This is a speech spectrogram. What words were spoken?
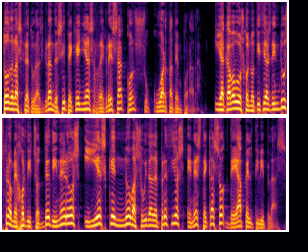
Todas las criaturas grandes y pequeñas regresa con su cuarta temporada. Y acabamos con noticias de industria, o mejor dicho, de dineros, y es que nueva subida de precios, en este caso de Apple TV Plus.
